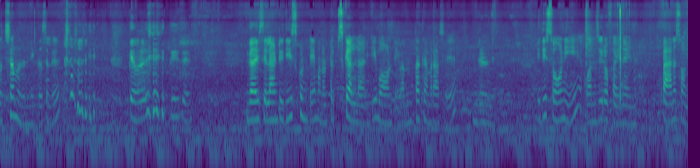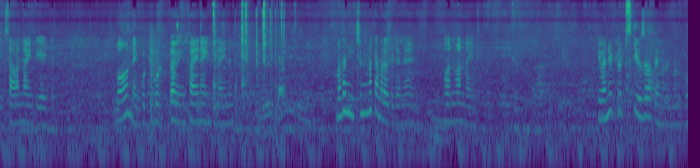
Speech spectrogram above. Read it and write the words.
వచ్చామదండి నీకు అసలు? కెమెరా తీసే. గాయస్ ఇలాంటివి తీసుకుంటే మనం ట్రిప్స్కి వెళ్ళడానికి బాగుంటాయి. ఇవంతా కెమెరాసే. చూడండి ఇది Sony one zero five nine. Panasonic seven ninety eight. బాగున్నాయి బుడ్డ బుడ్డవి. Five ninety nine. మదన్ ఈ చిన్న కెమెరా చూడమే. One one nine. ఇవన్నీ ట్రిప్స్కి యూజ్ అవుతాయి మదన్ మనకు.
